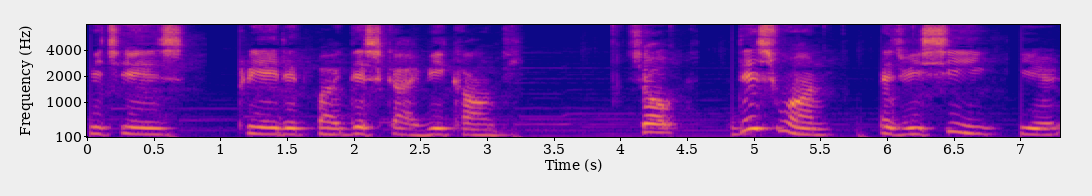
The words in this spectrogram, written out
which is created by this guy, v count so this one, as we see here,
